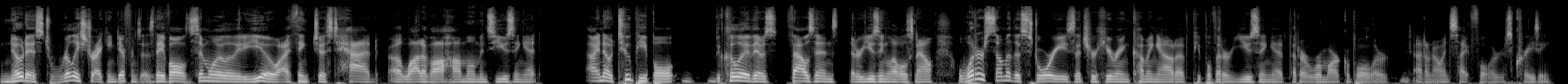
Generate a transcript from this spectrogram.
noticed really striking differences. They've all, similarly to you, I think, just had a lot of aha moments using it. I know two people, clearly there's thousands that are using levels now. What are some of the stories that you're hearing coming out of people that are using it that are remarkable or, I don't know, insightful or just crazy?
